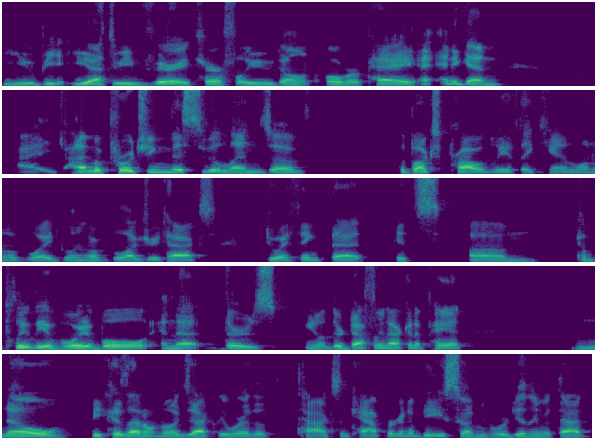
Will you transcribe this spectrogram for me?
you be you have to be very careful you don't overpay. And, and again, I, I'm approaching this through the lens of the Bucks probably, if they can, want to avoid going over the luxury tax. Do I think that it's um, completely avoidable and that there's you know they're definitely not going to pay it? No, because I don't know exactly where the tax and cap are going to be. So, I mean, we're dealing with that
